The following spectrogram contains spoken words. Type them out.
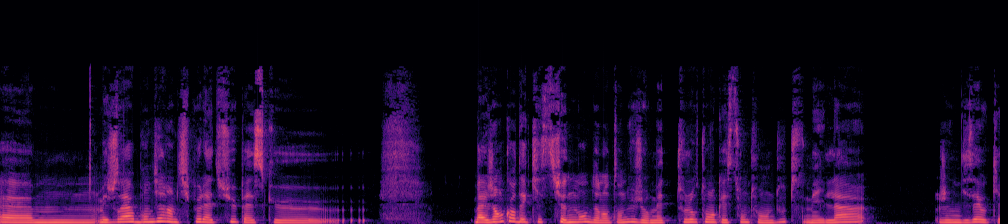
Euh, mais je voudrais rebondir un petit peu là-dessus parce que bah, j'ai encore des questionnements, bien entendu. Je remets toujours tout en question, tout en doute. Mais là, je me disais, ok,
